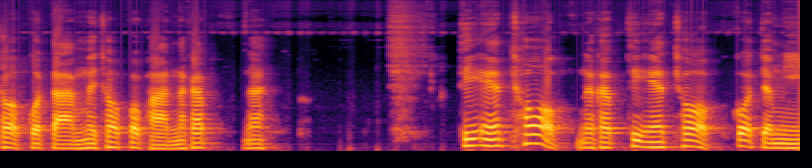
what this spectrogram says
ชอบก็ตามไม่ชอบก็ผ่านนะครับนะที่แอดชอบนะครับที่แอดชอบก็จะมี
